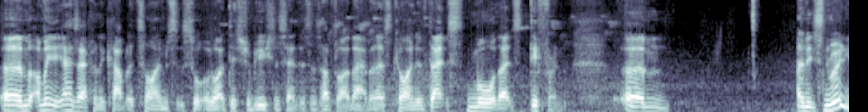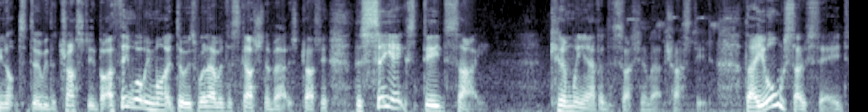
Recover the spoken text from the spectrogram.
um, I mean, it has happened a couple of times, sort of like distribution centres and stuff like that. But that's kind of that's more that's different. Um, and it's really not to do with the trusted. But I think what we might do is we'll have a discussion about this trusted. The CX did say, can we have a discussion about trusted? They also said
